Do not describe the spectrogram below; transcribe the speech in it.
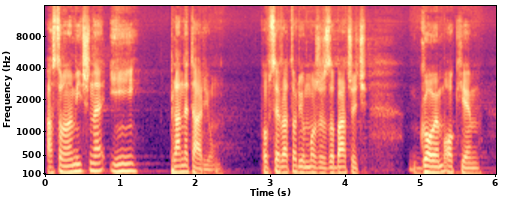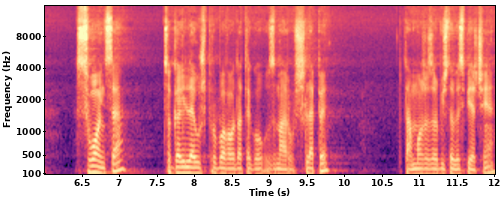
astronomiczne i planetarium. W obserwatorium możesz zobaczyć gołym okiem słońce, co Galileusz próbował, dlatego zmarł ślepy. Tam może zrobić to bezpiecznie.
